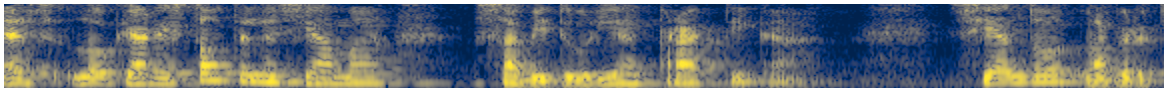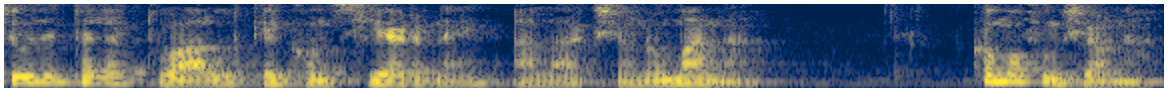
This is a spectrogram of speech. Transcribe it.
es lo que Aristóteles llama sabiduría práctica, siendo la virtud intelectual que concierne a la acción humana. ¿Cómo funciona?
